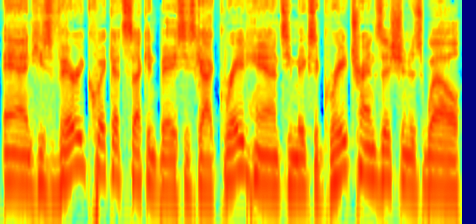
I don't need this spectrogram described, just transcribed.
and he's very quick at second base. He's got great hands. He makes a great transition as well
